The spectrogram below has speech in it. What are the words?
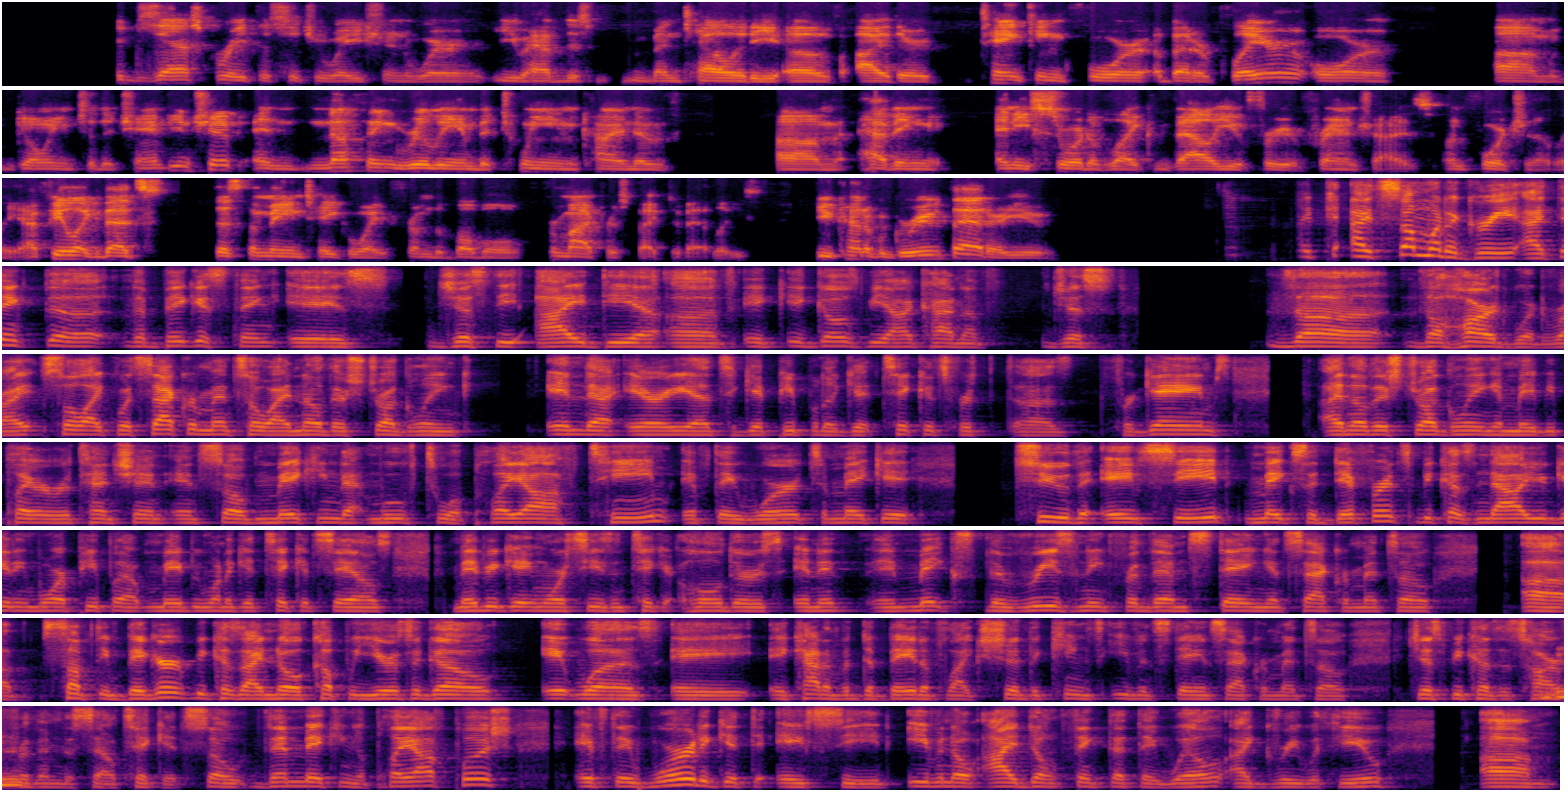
exasperate the situation where you have this mentality of either tanking for a better player or um, going to the championship and nothing really in between kind of um, having any sort of like value for your franchise unfortunately. I feel like that's that's the main takeaway from the bubble from my perspective at least. Do you kind of agree with that or you? I, I somewhat agree. I think the the biggest thing is just the idea of it, it goes beyond kind of just the the hardwood right? So like with sacramento i know they're struggling in that area to get people to get tickets for uh, for games. I know they're struggling and maybe player retention, and so making that move to a playoff team, if they were to make it to the eighth seed, makes a difference because now you're getting more people that maybe want to get ticket sales, maybe getting more season ticket holders, and it it makes the reasoning for them staying in Sacramento uh, something bigger because I know a couple years ago it was a a kind of a debate of like should the Kings even stay in Sacramento just because it's hard mm-hmm. for them to sell tickets. So them making a playoff push, if they were to get the eighth seed, even though I don't think that they will, I agree with you. Um,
